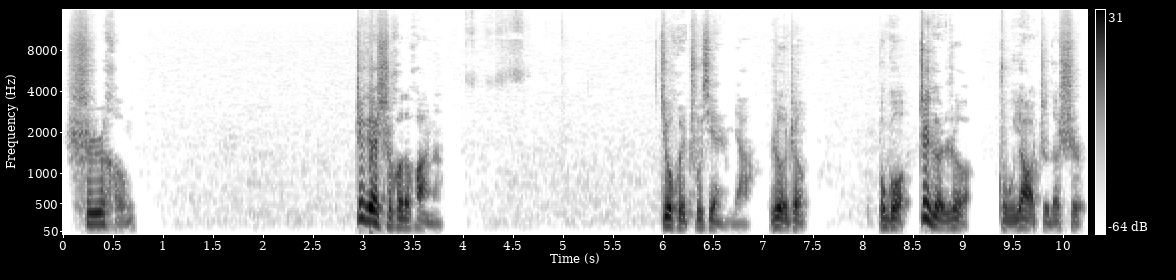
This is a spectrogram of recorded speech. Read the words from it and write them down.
失衡。这个时候的话呢，就会出现什么呀？热症。不过这个热主要指的是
